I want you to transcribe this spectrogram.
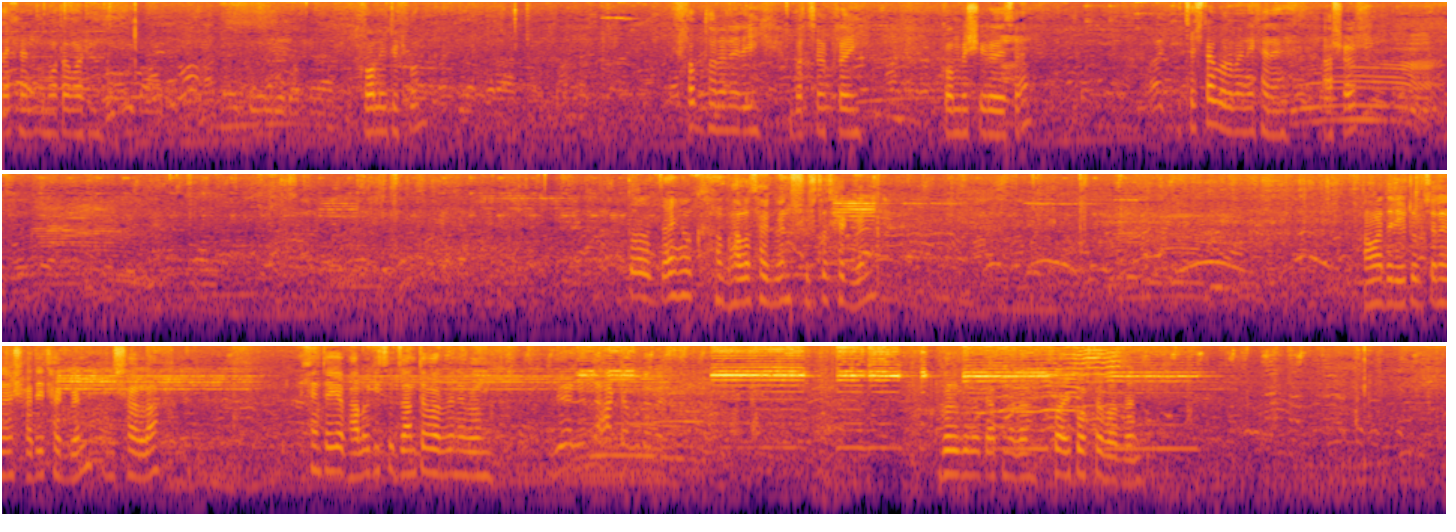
দেখেন মোটামুটি কোয়ালিটি ফুল। সব ধরনেরই বাচ্চা প্রায় কম বেশি রয়েছে। চেষ্টা করবেন এখানে আসার। তো যাই হোক, ভালো থাকবেন, সুস্থ থাকবেন। আমাদের ইউটিউব চ্যানেলের সাথেই থাকবেন, ইনশাআল্লাহ। এখান থেকে ভালো কিছু জানতে পারবেন এবং গরুগুলোকে আপনারা ক্রয় করতে পারবেন।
